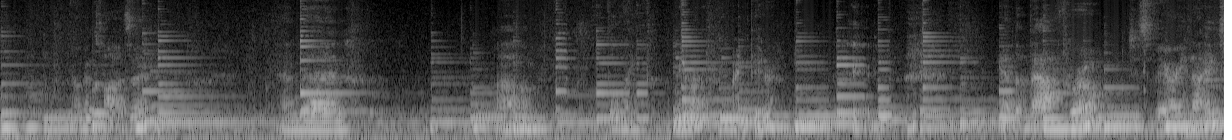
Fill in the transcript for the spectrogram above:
Another closet. Is very nice.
